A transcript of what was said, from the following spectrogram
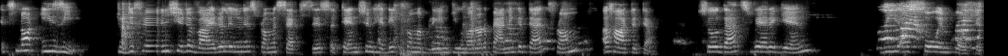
It's not easy to differentiate a viral illness from a sepsis, a tension headache from a brain tumor, or a panic attack from a heart attack. So that's where, again, we are so important.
